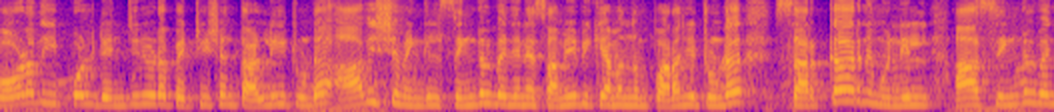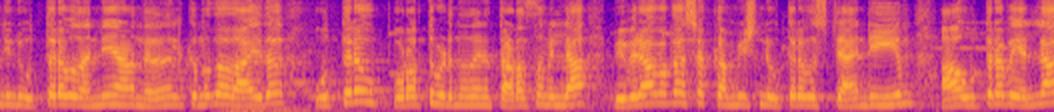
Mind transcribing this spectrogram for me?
കോടതി ഇപ്പോൾ രഞ്ജിനിയുടെ പെറ്റീഷൻ തള്ളിയിട്ടുണ്ട് ആവശ്യമെങ്കിൽ സിംഗിൾ ബെഞ്ചിനെ സമീപിക്കാമെന്നും പറഞ്ഞിട്ടുണ്ട്. സർക്കാരിന് മുന്നിൽ ആ സിംഗിൾ ബെഞ്ചിന്റെ ഉത്തരവ് തന്നെയാണ് നിലനിൽക്കുന്നത്. അതായത് ഉത്തരവ് പുറത്തുവിടുന്നതിന് തടസ്സമില്ല. വിവരാവകാശ കമ്മീഷന്റെ ഉത്തരവ് സ്റ്റാൻഡ് ചെയ്യും. ആ ഉത്തരവ് എല്ലാ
